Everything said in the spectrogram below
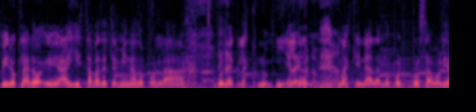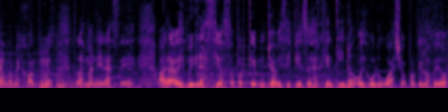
Pero claro, eh, ahí estaba determinado por la por la, la economía. La economía. Más que nada, no por, por saborearlo mejor, pero Ujú. de todas maneras. eh, ahora, es muy gracioso porque yo a veces pienso, ¿es argentino o es uruguayo? Porque los veo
